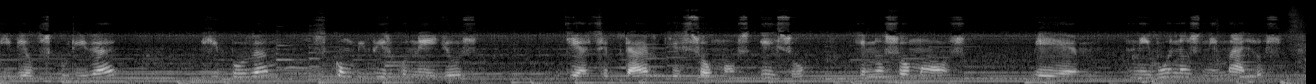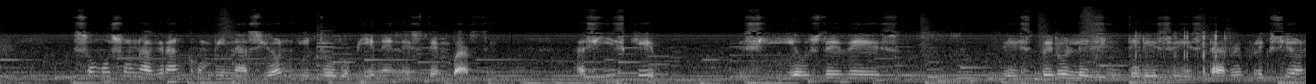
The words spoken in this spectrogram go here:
y de oscuridad y podamos convivir con ellos y aceptar que somos eso, que no somos eh, ni buenos ni malos, somos una gran combinación y todo viene en este envase. Así es que si a ustedes espero les interese esta reflexión,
